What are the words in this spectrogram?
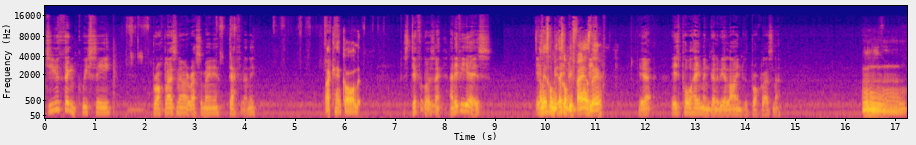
do you think we see Brock Lesnar at WrestleMania? Definitely. I can't call it. It's difficult, isn't it? And if he is, I mean, it's gonna be it's gonna be fans is- there. Yeah. Is Paul Heyman going to be aligned with Brock Lesnar? Mm.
